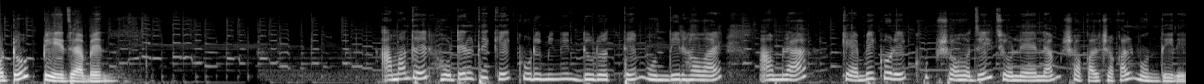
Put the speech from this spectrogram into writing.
অটো পেয়ে যাবেন। আমাদের হোটেল থেকে কুড়ি মিনিট দূরত্বে মন্দির হওয়ায় আমরা ক্যাবে করে খুব সহজেই চলে এলাম সকাল সকাল মন্দিরে।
